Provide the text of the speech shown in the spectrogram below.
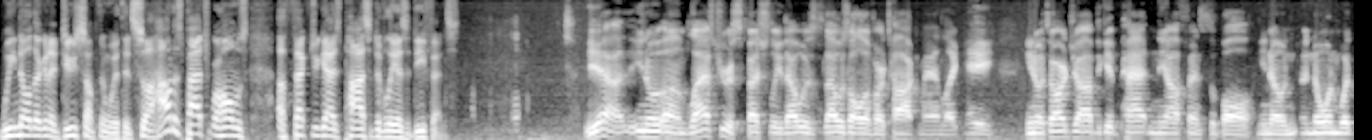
we know they're going to do something with it. So how does Patrick Mahomes affect you guys positively as a defense? Yeah, you know, um, last year especially, that was that was all of our talk, man. Like, hey, you know, it's our job to get Pat and the offense the ball. You know, knowing what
